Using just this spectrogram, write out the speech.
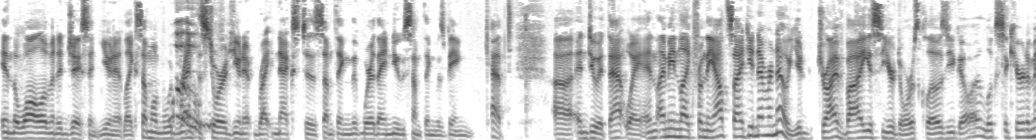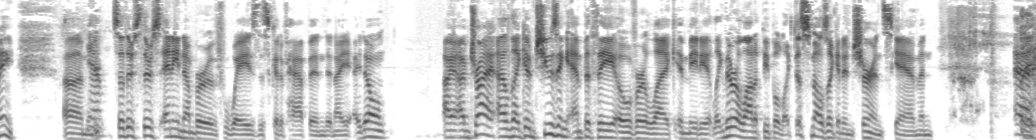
in the wall of an adjacent unit. Like someone would rent the storage unit right next to something that, where they knew something was being kept, uh, and do it that way. And I mean, like from the outside, you never know. You drive by, you see your doors closed, you go, "Oh, it looks secure to me." Um, Yeah. So there's there's any number of ways this could have happened, and I, I don't. I, I'm trying. I like. I'm choosing empathy over like immediate. Like there are a lot of people like this smells like an insurance scam, and eh,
